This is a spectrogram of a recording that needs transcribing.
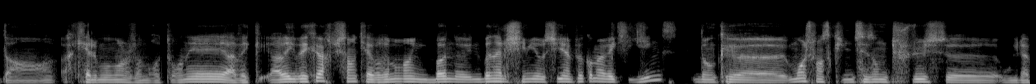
dans à quel moment je dois me retourner. Avec, avec Baker, tu sens qu'il y a vraiment une bonne, une bonne alchimie aussi, un peu comme avec Higgins. Donc, euh, moi, je pense qu'une saison de plus euh, où il a,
